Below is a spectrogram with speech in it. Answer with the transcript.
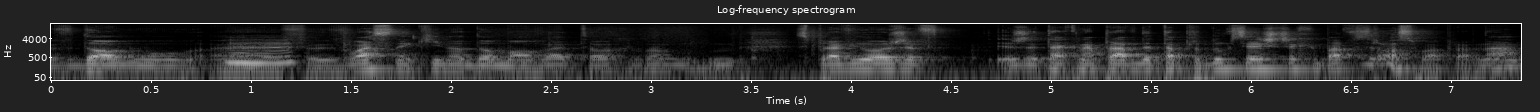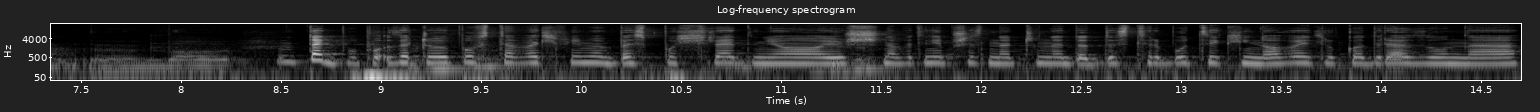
w domu, w- własne kino domowe, to chyba mm, sprawiło, że, w, że tak naprawdę ta produkcja jeszcze chyba wzrosła, prawda? Bo No tak, bo zaczęły powstawać filmy bezpośrednio, już nawet nie przeznaczone do dystrybucji kinowej, tylko od razu na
